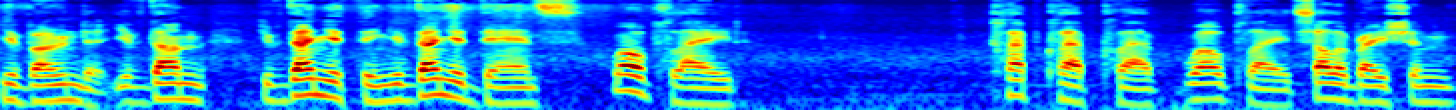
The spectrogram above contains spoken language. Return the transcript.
You've owned it. You've done you've done your thing. You've done your dance. Well played. Clap, clap, clap. Well played. Celebration.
